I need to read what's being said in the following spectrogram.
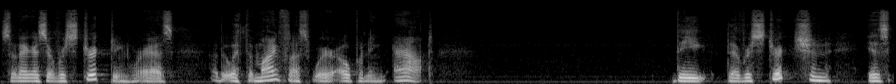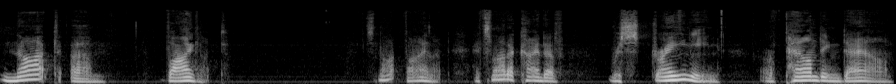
So there is a restricting, whereas with the mindfulness, we're opening out. The, the restriction is not um, violent. It's not violent. It's not a kind of restraining or pounding down.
